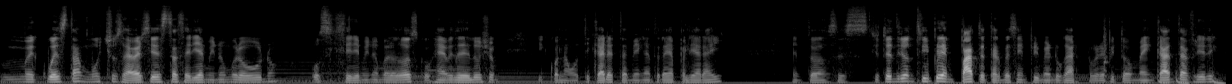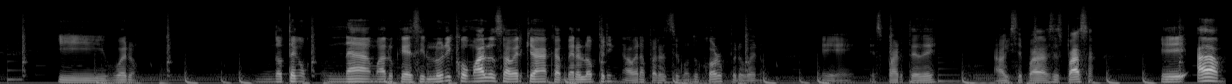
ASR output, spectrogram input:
me cuesta mucho saber si esta sería mi número uno o si sería mi número dos con Heavy Delusion y con la boticaria también entraría a pelear ahí. Entonces, yo tendría un triple empate tal vez en primer lugar. Pero repito, me encanta Frieden. Y bueno, no tengo nada malo que decir. Lo único malo es saber que van a cambiar el opening ahora para el segundo core. Pero bueno, eh, es parte de. A veces, pasa. Eh, Adam,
